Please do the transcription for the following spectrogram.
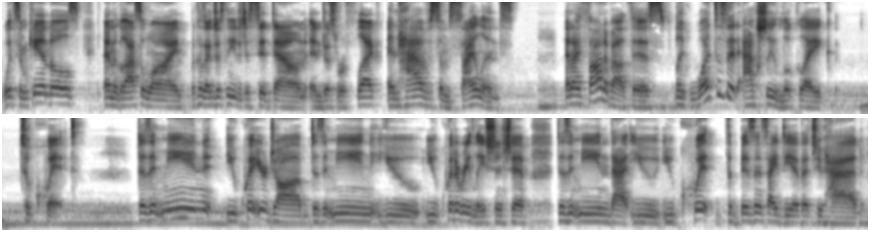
with some candles and a glass of wine because I just needed to sit down and just reflect and have some silence. And I thought about this like, what does it actually look like to quit? Does it mean you quit your job? Does it mean you you quit a relationship? Does it mean that you you quit the business idea that you had?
